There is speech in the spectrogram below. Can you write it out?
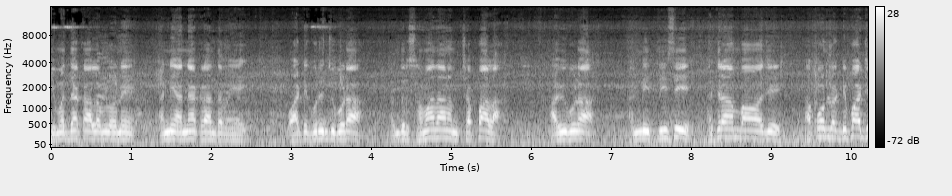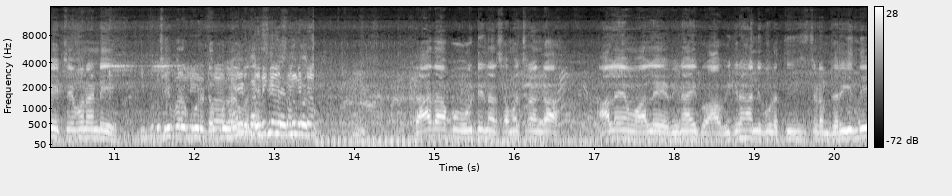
ఈ మధ్య కాలంలోనే అన్ని అన్యాక్రాంతమయ్యాయి వాటి గురించి కూడా అందరూ సమాధానం చెప్పాలా అవి కూడా అన్నీ తీసి హతిరాం బావాజీ అకౌంట్లో డిపాజిట్ చేయమనండి చీపురు కూడా డబ్బులు. దాదాపు ఒకటిన్నర సంవత్సరంగా ఆలయం వాళ్ళే వినాయకు ఆ విగ్రహాన్ని కూడా తీయించడం జరిగింది.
